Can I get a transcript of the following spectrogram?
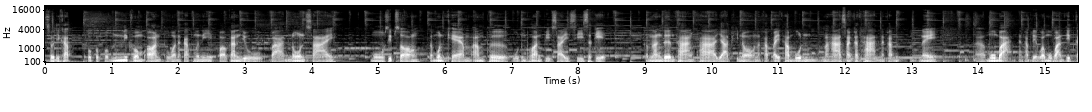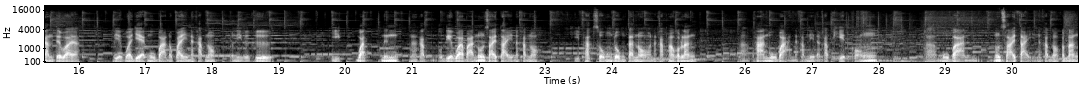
สวัสดีครับพบกับผมนิคมออนทัวร์นะครับมือนีพอกันอยู่บ้านโน่นสาย หมู่ 12ตำบลแขมอำเภออุทุมพรปีไซศรีสะเกดกำลังเดินทางพาญาติพี่น้องนะครับ ไปทำบุญมหาสังฆทานนะครับในหมู่บ้านนะครับเรียกว่าหมู่บ้านติดกันแต่ว่าเรียกว่าแยกหมู่บ้านออกไปนะครับเนาะตัวนี้ก็คืออีกวัดหนึ่งนะครับเรียกว่าบ้านโน่นสายไต่นะครับเนาะที่พักสงดงตะนอนะครับเรากำลังผ่านหมู่บ้านนะครับนี่นะครับเขตของ หมู่บ้านน้นสายไต่นะครับเนาะกำลัง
